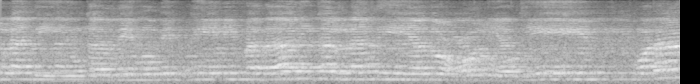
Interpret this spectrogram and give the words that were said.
الذي يكذب بالدين فذلك الذي يدع اليتيم ولا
